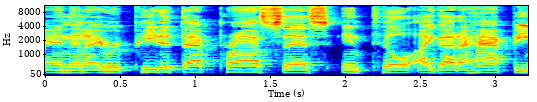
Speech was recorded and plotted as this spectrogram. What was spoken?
and then I repeated that process until I got a happy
